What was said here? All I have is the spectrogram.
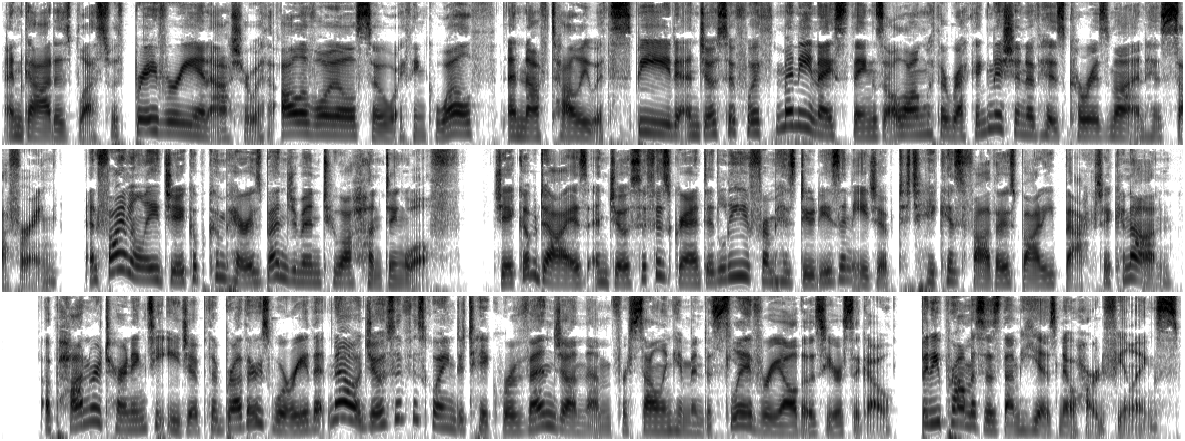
and Gad is blessed with bravery, and Asher with olive oil, so I think wealth, and Naphtali with speed, and Joseph with many nice things, along with a recognition of his charisma and his suffering. And finally, Jacob compares Benjamin to a hunting wolf. Jacob dies, and Joseph is granted leave from his duties in Egypt to take his father's body back to Canaan. Upon returning to Egypt, the brothers worry that now Joseph is going to take revenge on them for selling him into slavery all those years ago, but he promises them he has no hard feelings.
